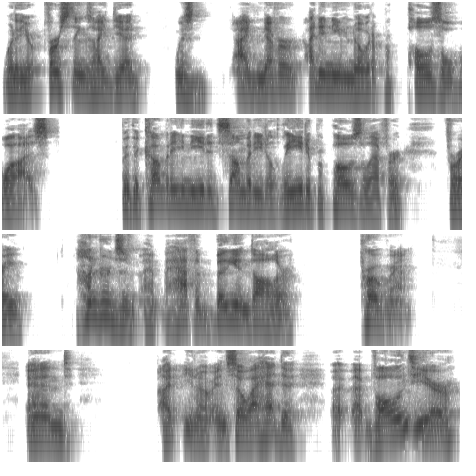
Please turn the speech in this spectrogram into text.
one of the first things I did was I'd never, I didn't even know what a proposal was, but the company needed somebody to lead a proposal effort for a hundreds of half a billion dollar program. And I, you know, and so I had to uh, uh, volunteer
